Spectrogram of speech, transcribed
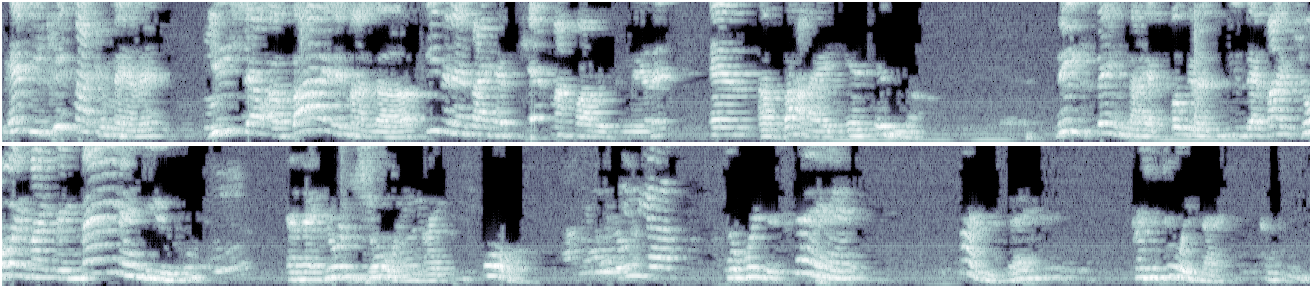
If ye keep my commandments, ye shall abide in my love, even as I have kept my Father's commandments and abide in his love. These things I have spoken unto you, that my joy might remain in you, and that your joy might be full. Hallelujah. So when you're sad, why are you sad? Because your joy is not complete.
